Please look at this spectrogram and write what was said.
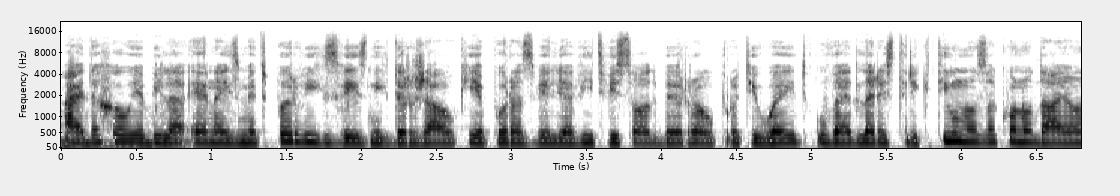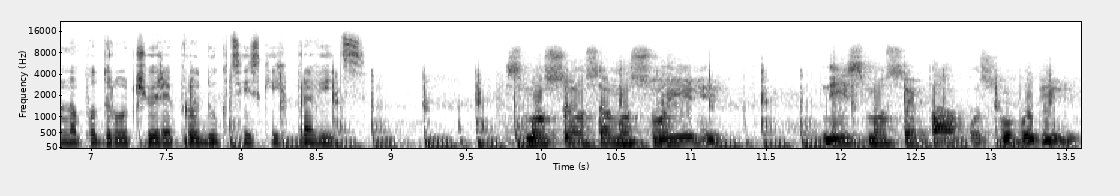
Idaho je bila ena izmed prvih zvezdnih držav, ki je po razveljavitvi sodbe Roe proti Wade uvedla restriktivno zakonodajo na področju reprodukcijskih pravic. Smo se osamosvojili, nismo se pa osvobodili.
